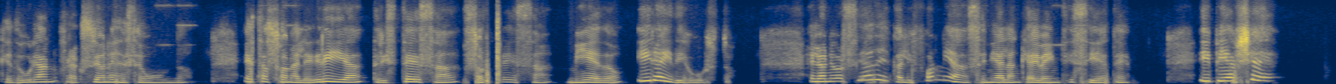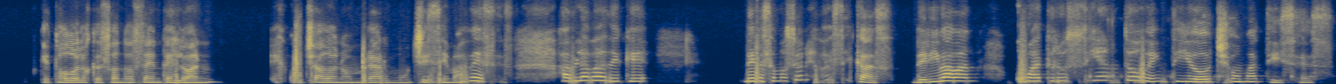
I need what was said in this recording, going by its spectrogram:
que duran fracciones de segundo. Estas son alegría, tristeza, sorpresa, miedo, ira y disgusto. En la Universidad de California señalan que hay 27. Y Piaget, que todos los que son docentes lo han escuchado nombrar muchísimas veces, hablaba de que de las emociones básicas derivaban 428 matices.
